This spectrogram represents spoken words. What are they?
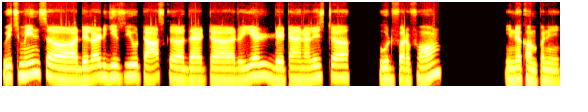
which means uh, Deloitte gives you task that real data analyst would perform in a company.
